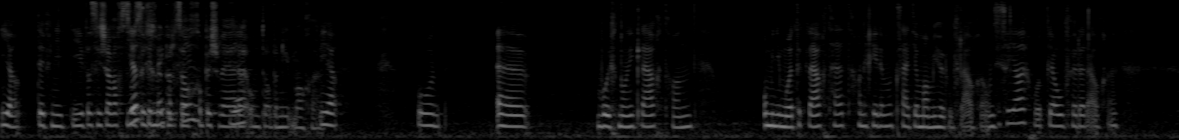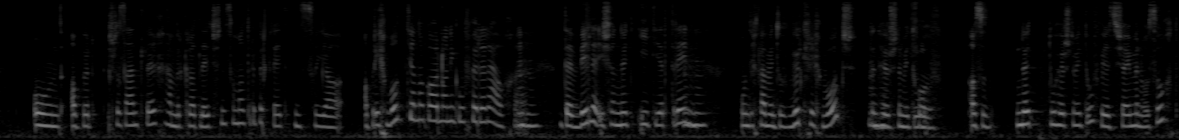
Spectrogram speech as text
ja, definitiv. Das ist einfach so, Ja, sich über Sachen beschweren Ja. und aber nichts machen. Ja. Und äh, wo ich noch nicht geraucht habe und meine Mutter geraucht hat, habe ich ihr immer gesagt, ja Mami, hör auf rauchen. Und sie so, ja, ich wollte ja aufhören rauchen. Und, aber schlussendlich haben wir gerade letztens noch mal darüber geredet und sie so, ja, aber ich wollte ja noch gar noch nicht aufhören rauchen. Mhm. Der Wille ist ja nicht in dir drin. Mhm. Und ich glaube, wenn du wirklich willst, dann Mhm. hörst du damit Voll. auf. Also nicht, du hörst damit auf, weil es ist ja immer noch Sucht,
